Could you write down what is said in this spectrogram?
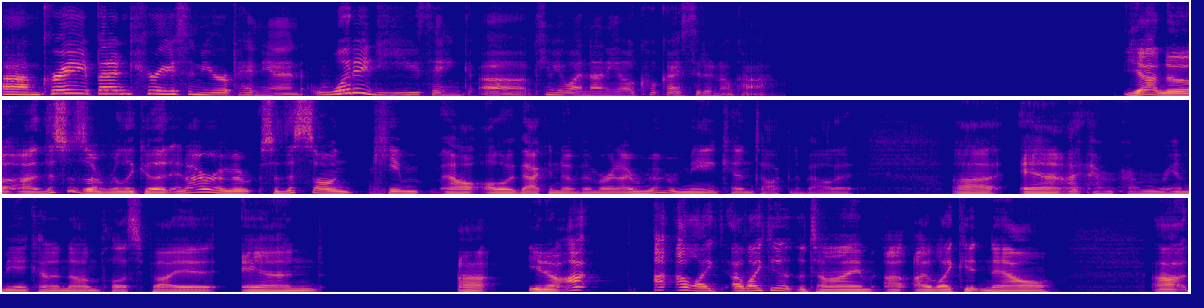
Um, great, but I'm curious in your opinion. What did you think of Kimi wa Nani o Kokai Suru? Yeah, no, uh, this was a really good, and I remember. So this song came out all the way back in November, and I remember me and Ken talking about it, uh, and I, I remember him being kind of nonplussed by it, and uh, you know, I, I, I liked I liked it at the time. I, I like it now. Uh,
